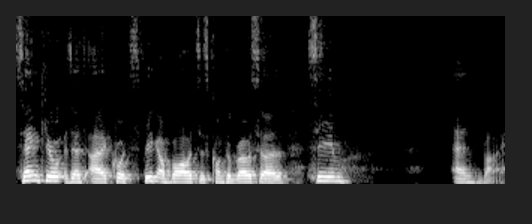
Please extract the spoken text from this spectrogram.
Thank you that I could speak about this controversial theme and bye.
